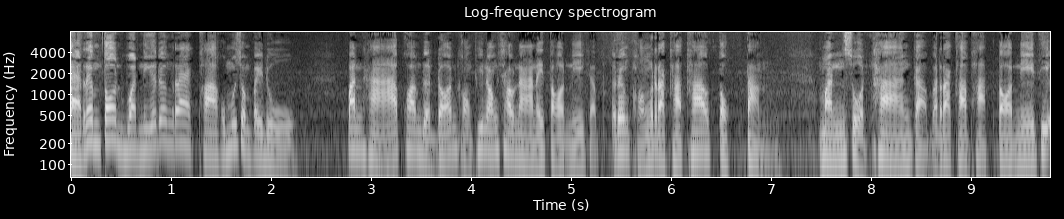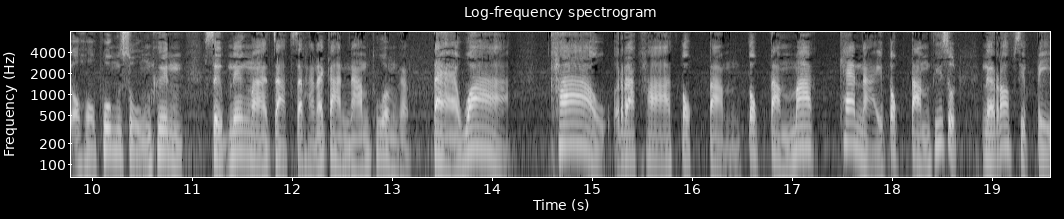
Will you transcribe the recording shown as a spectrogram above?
แต่เริ่มต้นวันนี้เรื่องแรกพาคุณผู้ชมไปดู ปัญหาความเดือดร้อนของพี่น้องชาวนาในตอนนี้ครับเรื่องของราคาข้าวตกต่ำมันสวนทางกับราคาผักตอนนี้ที่โอ้โหพุ่งสูงขึ้น สืบเนื่องมาจากสถานการณ์น้ำท่วมครับ แต่ว่าข้าวราคาตกต่ำตกต่ำมากแค่ไหนตกต่ำที่สุดในรอบ 10 ปี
